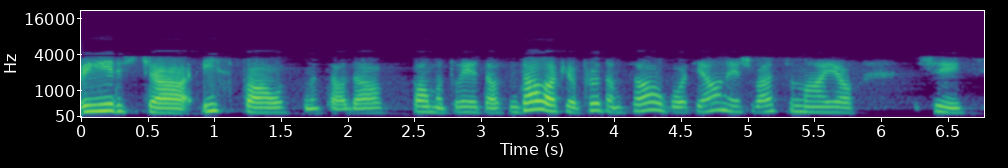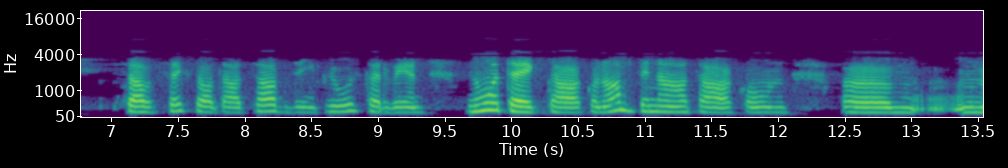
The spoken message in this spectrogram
vīrišķā izpausme tādā pamatlietās. Un tālāk jau, protams, augot jauniešu vecumā jau šī savas seksualitātes apziņa kļūst arvien noteiktāka un apzinātāka un uh, um, un,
